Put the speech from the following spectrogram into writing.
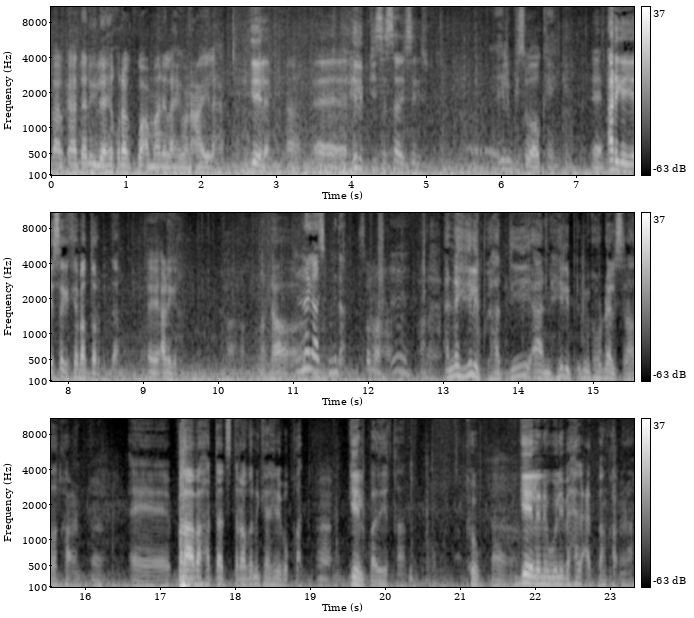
bahalka haddaanu ilaahay qur'aanka ku ammaani lahay waan caayi lahaa geela hilibkiisa saa isaga isku tin hilibkiisa waa okay ariga iyo isaga kebaad doorbidaa ariga marka innagaas ka mid a soo maaha anna hilibka haddii aan hilib iminka hodheel istiraado ka cun Haa. ee, balaaba haddaad istiraado ninkaa hilib u qaad. Haa. geel baad ii qaad. Kow. Haa. geelana weliba hal cad baan ka cunaa.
